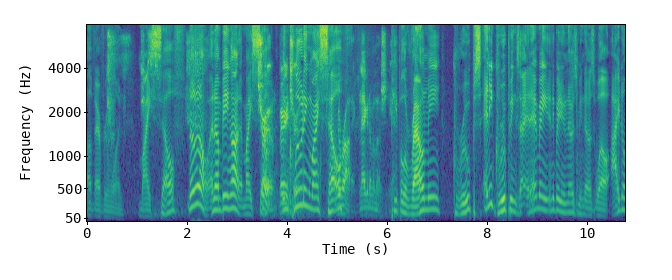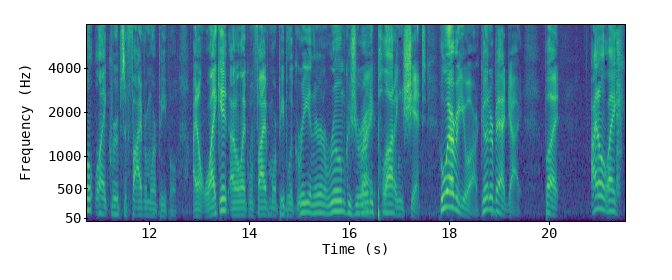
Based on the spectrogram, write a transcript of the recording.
of everyone. Myself, no, no, no, and I'm being honest. Myself, True, very true. including myself, Neurotic, negative emotion. Yeah. people around me, groups, any groupings, and anybody, anybody who knows me knows well, I don't like groups of five or more people. I don't like it. I don't like when five or more people agree and they're in a room because you're already plotting shit. Whoever you are, good or bad guy, but I don't like.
